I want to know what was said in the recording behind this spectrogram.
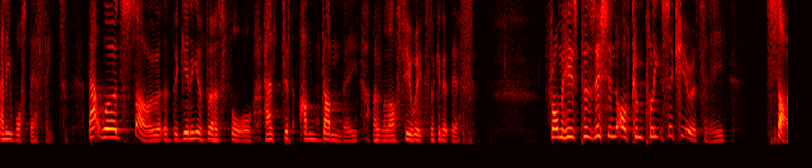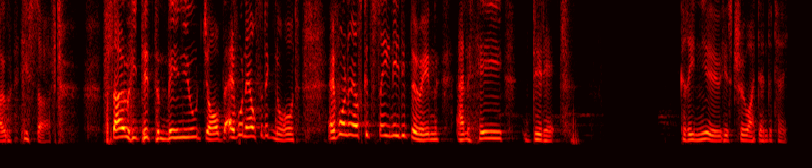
and he washed their feet. That word so at the beginning of verse 4 has just undone me over the last few weeks looking at this. From his position of complete security, so he served. So he did the menial job that everyone else had ignored, everyone else could see needed doing, and he did it. Because he knew his true identity.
